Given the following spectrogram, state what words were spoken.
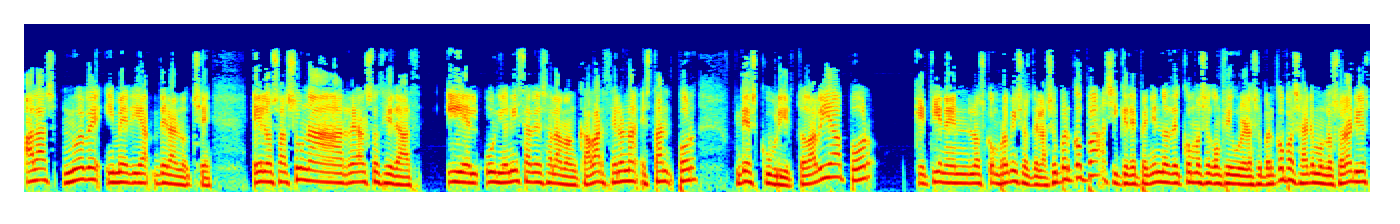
a las 9 y media de la noche. El Osasuna Real Sociedad y el Unionista de Salamanca Barcelona están por descubrir todavía por que tienen los compromisos de la Supercopa, así que dependiendo de cómo se configure la Supercopa, sabremos los horarios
